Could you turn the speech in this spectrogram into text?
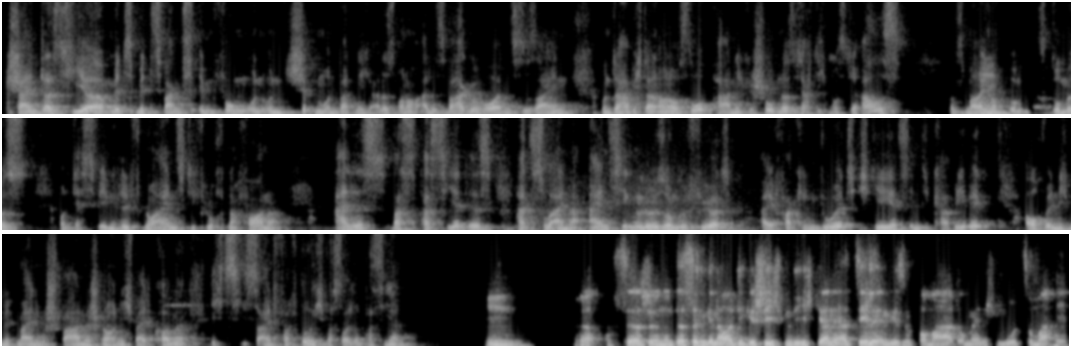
scheint das hier mit, mit Zwangsimpfungen und, und Chippen und was nicht alles auch noch alles wahr geworden zu sein. Und da habe ich dann auch noch so Panik geschoben, dass ich dachte, ich muss hier raus. Sonst mache ich mhm. noch irgendwas Dummes. Und deswegen hilft nur eins, die Flucht nach vorne. Alles, was passiert ist, hat zu einer einzigen Lösung geführt. I fucking do it. Ich gehe jetzt in die Karibik, auch wenn ich mit meinem Spanisch noch nicht weit komme. Ich ziehe es einfach durch. Was soll denn passieren? Mhm. Ja, sehr schön. Und das sind genau die Geschichten, die ich gerne erzähle in diesem Format, um Menschen Mut zu machen,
